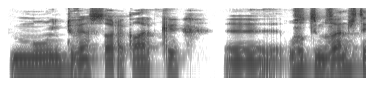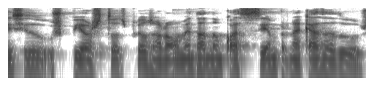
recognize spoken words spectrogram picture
muito vencedora. Claro que uh, os últimos anos têm sido os piores de todos, porque eles normalmente andam quase sempre na casa dos,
